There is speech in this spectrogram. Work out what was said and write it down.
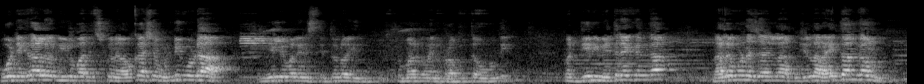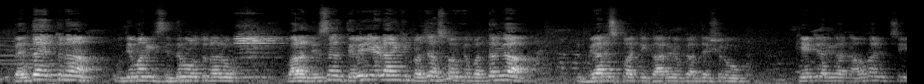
కోటి ఎకరాల్లో నీళ్ళు బాధించుకునే అవకాశం ఉండి కూడా నీళ్ళు ఇవ్వలేని స్థితిలో సుమార్గమైన దుర్మార్గమైన ప్రభుత్వం ఉంది. మరి దీనికి వ్యతిరేకంగా నల్గొండ జిల్లా జిల్లా రైతాంగం పెద్ద ఎత్తున ఉద్యమానికి సిద్ధమవుతున్నారు. వాళ్ళ నిరసన తెలియజేయడానికి ప్రజాస్వామికబద్ధంగా బీఆర్ఎస్ పార్టీ కార్యనిర్వాహక అధ్యక్షులు కేటీఆర్ గారిని ఆహ్వానించి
